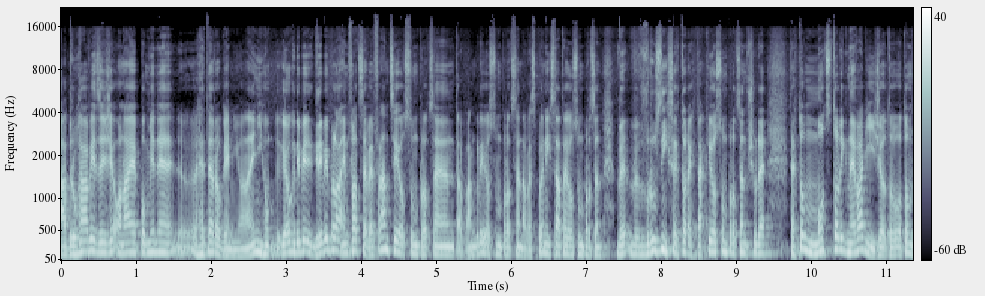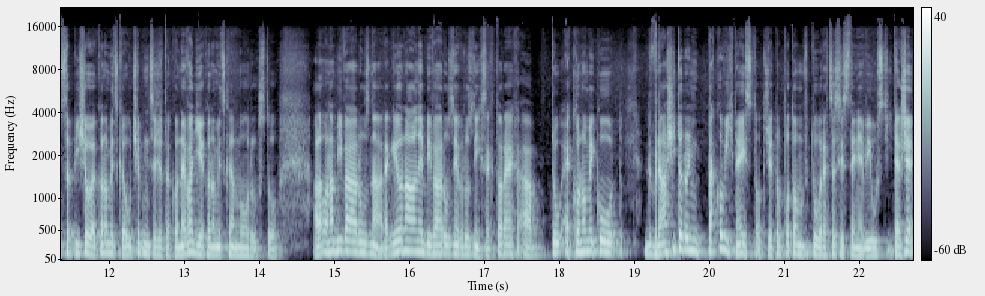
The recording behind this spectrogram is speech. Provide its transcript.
A druhá věc je, že ona je poměrně eh, heterogenní. Ona není, jo, kdyby, kdyby byla inflace ve Francii 8% a v Anglii 8% a ve Spojených státech 8%, v, v různých sektorech taky 8% všude, tak to moc tolik nevadí. Že? To, o tom se píšou ekonomické učebnice, že to jako nevadí ekonomickému růstu. Ale ona bývá různá regionálně, bývá různě v různých sektorech a tu ekonomiku vnáší to do ní takových nejistot, že to potom v tu recesi stejně vyústí. Takže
